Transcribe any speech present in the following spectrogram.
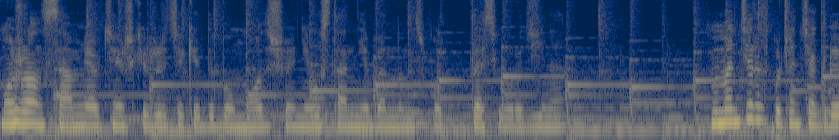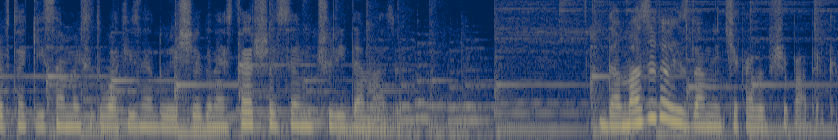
Może on sam miał ciężkie życie, kiedy był młodszy, nieustannie będąc pod presją rodziny. W momencie rozpoczęcia gry w takiej samej sytuacji znajduje się jego najstarszy syn, czyli Damazy. Damazy to jest dla mnie ciekawy przypadek.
